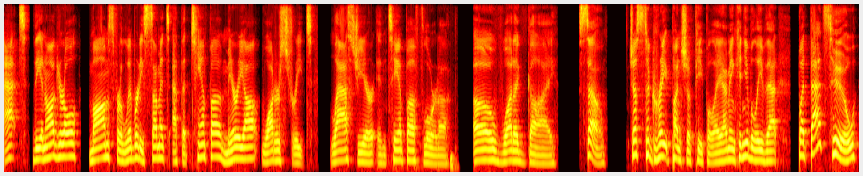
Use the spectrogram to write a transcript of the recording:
at the inaugural Moms for Liberty Summit at the Tampa Marriott Water Street last year in Tampa, Florida. Oh, what a guy. So, just a great bunch of people, eh? I mean, can you believe that? But that's who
